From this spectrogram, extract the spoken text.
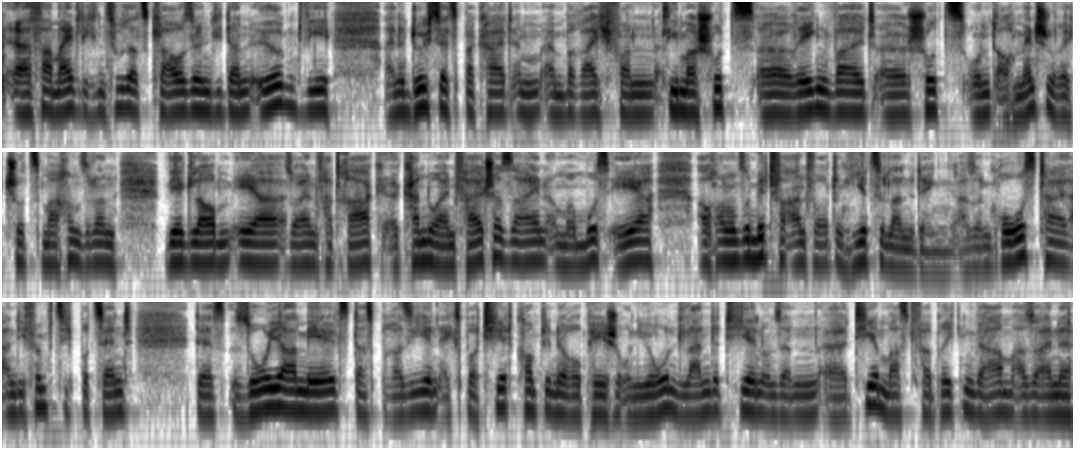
äh, vermeintlichen Zusatzklauseln, die dann irgendwie eine Durchsetzbarkeit im, im Bereich von Klimaschutz, äh, Regenwaldschutz äh, und auch Menschenrechtsschutz machen, sondern wir glauben eher, so ein Vertrag äh, kann nur ein falscher sein und man muss eher auch an unsere Mitverantwortung hierzulande denken. Also ein Großteil, an die 50 Prozent des Sojamehls, das Brasilien exportiert, kommt in die Europäische Union, landet hier in unseren äh, Tiermastfabriken. Wir haben also eine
